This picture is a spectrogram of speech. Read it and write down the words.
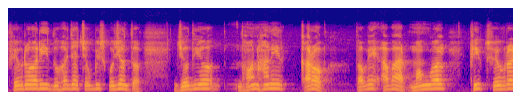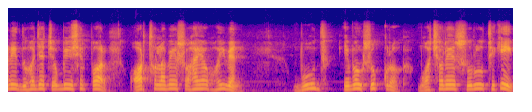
ফেব্রুয়ারি দু হাজার চব্বিশ পর্যন্ত। যদিও ধনহানির কারক, তবে আবার মঙ্গল ফিফথ ফেব্রুয়ারি দু হাজার পর অর্থ লাভে সহায়ক হইবেন। বুধ এবং শুক্র বছরের শুরু থেকেই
